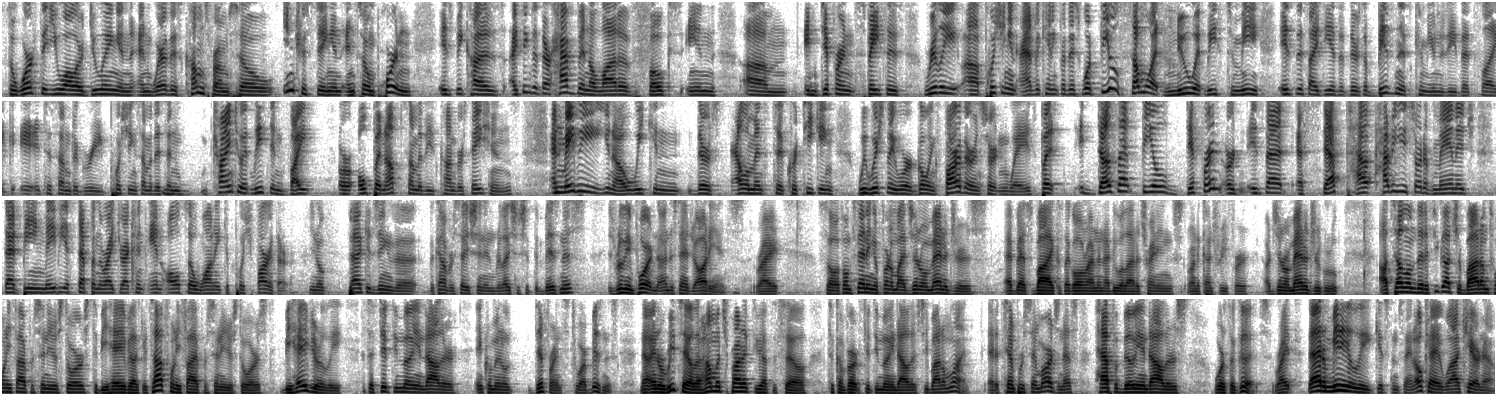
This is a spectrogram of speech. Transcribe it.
the work that you all are doing and, and where this comes from so interesting and, and so important is because I think that there have been a lot of folks in um, in different spaces really uh, pushing and advocating for this. What feels somewhat new, at least to me, is this idea that there's a business community that's like, i- to some degree, pushing some of this and trying to at least invite or open up some of these conversations. And maybe you know we can there's elements to critiquing. We wish they were going farther in certain ways but does that feel different, or is that a step? How how do you sort of manage that being maybe a step in the right direction and also wanting to push farther? You know, packaging the the conversation in relationship to business is really important to understand your audience, right? So if I'm standing in front of my general managers at Best Buy, because I go around and I do a lot of trainings around the country for our general manager group, I'll tell them that if you got your bottom 25% of your stores to behave like your top 25% of your stores behaviorally, it's a $50 million incremental difference to our business. Now, in a retailer, how much product do you have to sell to convert $50 million to your bottom line? At a 10% margin, that's half a billion dollars worth of goods, right? That immediately gets them saying, okay, well, I care now,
